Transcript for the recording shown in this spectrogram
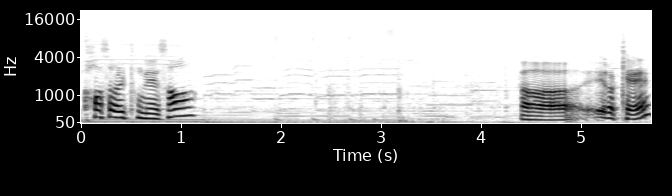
커서를 통해서 어, 이렇게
